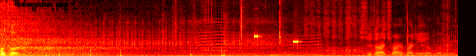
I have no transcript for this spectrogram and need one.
Oh my god! Should I try writing a letter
